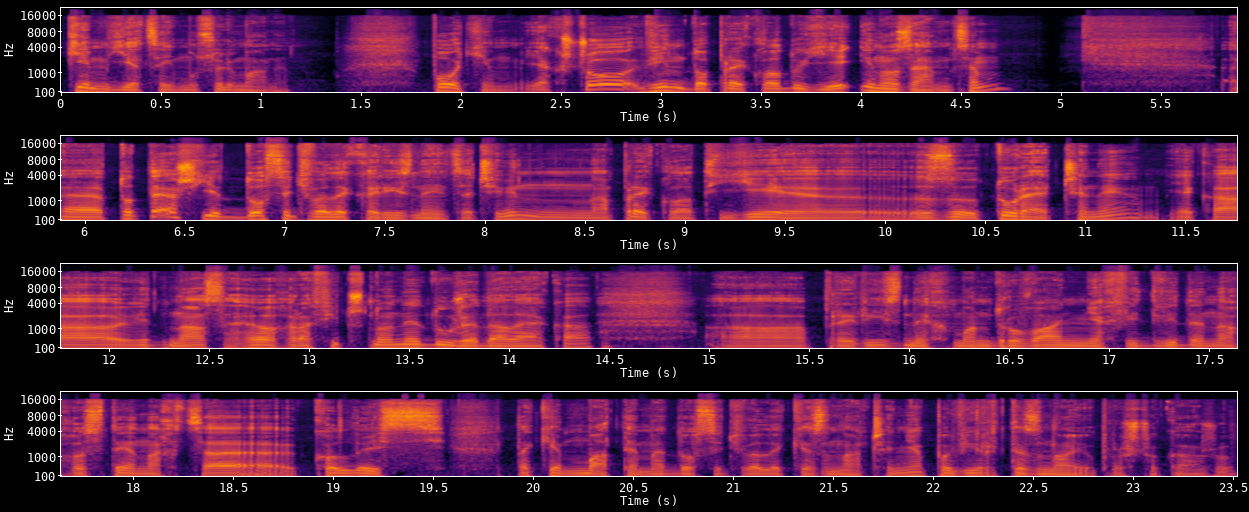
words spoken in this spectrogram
ким є цей мусульманин. Потім, якщо він, до прикладу, є іноземцем, е, то теж є досить велика різниця. Чи він, наприклад, є з Туреччини, яка від нас географічно не дуже далека, а при різних мандруваннях, відвідинах, гостинах це колись таке матиме досить велике значення. Повірте, знаю про що кажу.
